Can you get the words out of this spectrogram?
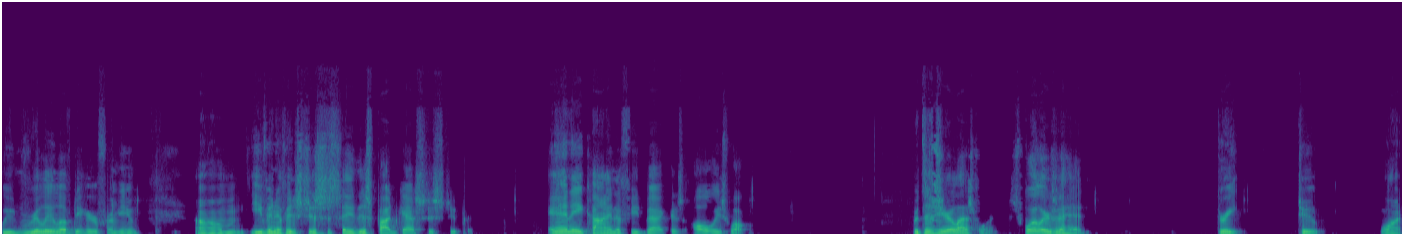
We'd really love to hear from you, um, even if it's just to say this podcast is stupid. Any kind of feedback is always welcome. But this is your last one. Spoilers ahead. Three, two, one.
